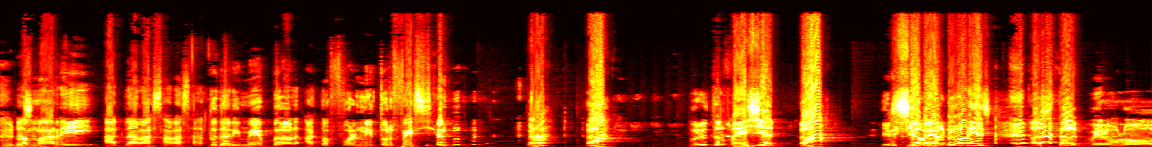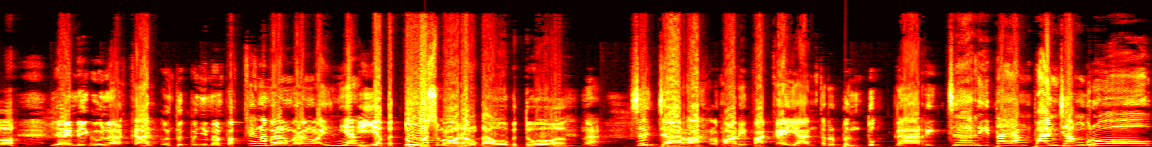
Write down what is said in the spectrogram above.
Ya udah, lemari adalah salah satu dari mebel atau furnitur fashion. Hah? Hah? Furniture fashion? Hah? Ini siapa yang nulis? Astagfirullah. yang digunakan untuk menyimpan pakaian dan barang-barang lainnya. Iya betul, semua orang tahu betul. Nah, sejarah lemari pakaian terbentuk dari cerita yang panjang, Bro.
